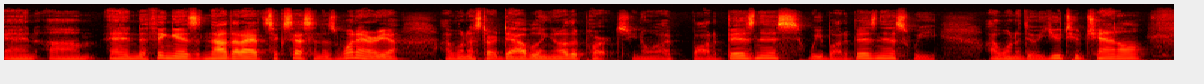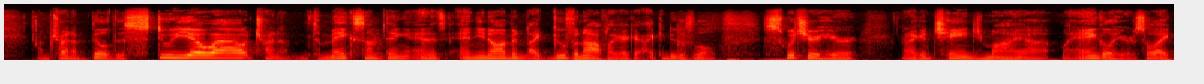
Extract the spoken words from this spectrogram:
And um, and the thing is, now that I have success in this one area, I want to start dabbling in other parts. You know, I bought a business. We bought a business. We I want to do a YouTube channel. I'm trying to build this studio out, trying to, to make something, and it's and you know I've been like goofing off. Like I, I can do this little switcher here, and I can change my uh, my angle here. So like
